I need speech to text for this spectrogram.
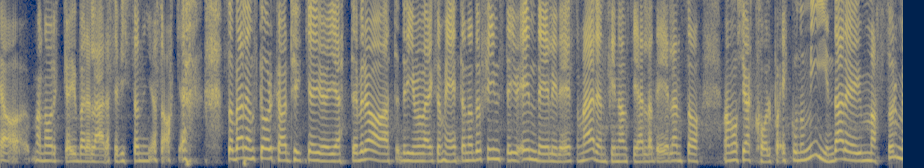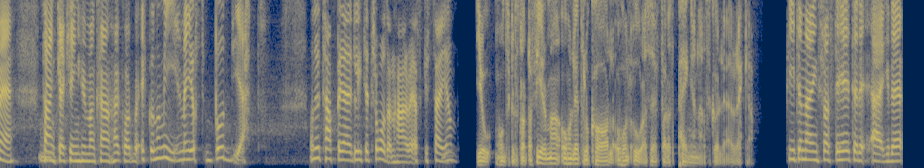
ja, man orkar ju bara lära sig vissa nya saker. Så Balance Scorecard tycker jag ju är jättebra att driva verksamheten och då finns det ju en del i det som är den finansiella delen. Så man måste ju ha koll på ekonomin. Där är ju massor med tankar kring hur man kan ha koll på ekonomin. Men just budget. Och nu tappar jag lite tråden här vad jag skulle säga. Jo, hon skulle starta firma och hon letade lokal och hon oroade sig för att pengarna skulle räcka. Piteå Näringsfastigheter ägde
